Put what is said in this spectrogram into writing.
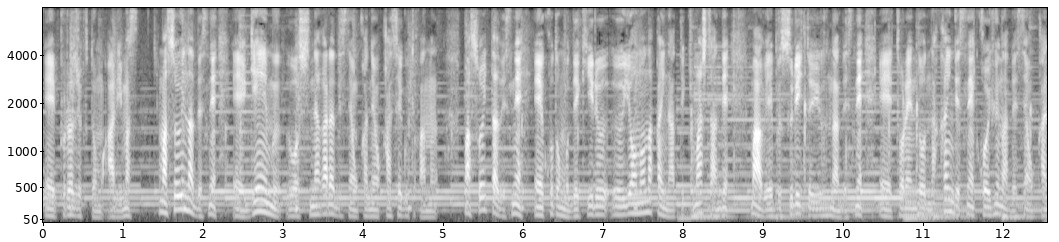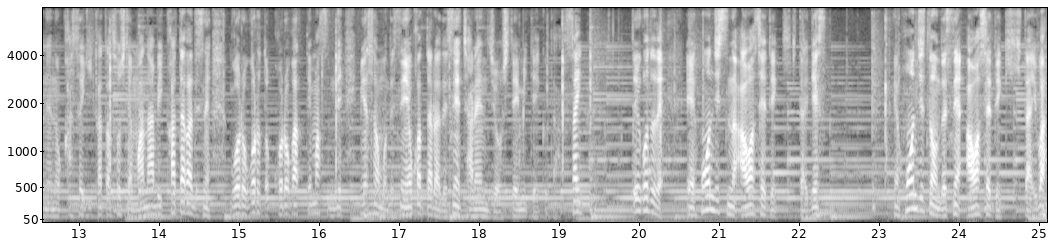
え、プロジェクトもあります。まあ、そういうのはですね、えー、ゲームをしながらですね、お金を稼ぐとかの、まあ、そういったですね、えー、こともできる世の中になってきましたんで、まあ、Web3 というふうなですね、えー、トレンドの中にですね、こういうふうなですね、お金の稼ぎ方、そして学び方がですね、ゴロゴロと転がってますんで、皆さんもですね、よかったらですね、チャレンジをしてみてください。ということで、え本日の合わせて聞きたいです。本日のですね、合わせて聞きたいは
